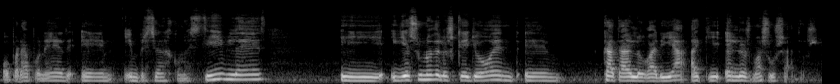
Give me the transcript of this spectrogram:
o para poner eh, impresiones comestibles y, es uno de los que yo eh, catalogaría aquí en los más usados.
